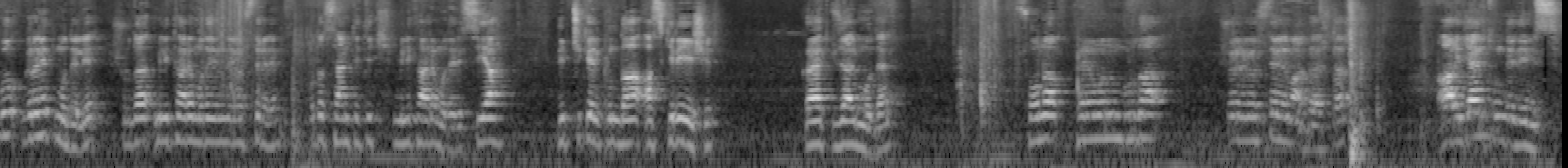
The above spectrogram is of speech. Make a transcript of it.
Bu granit modeli. Şurada militare modelini de gösterelim. Bu da sentetik militare modeli. Siyah dipçik el kundağı askeri yeşil. Gayet güzel bir model. Sonra Pneuma'nın burada şöyle gösterelim arkadaşlar. Argentum dediğimiz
